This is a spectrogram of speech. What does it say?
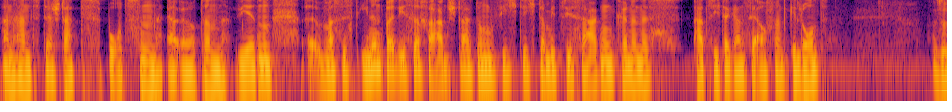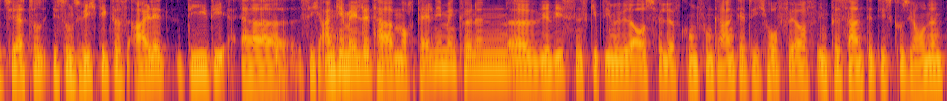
anhand der Stadt Bozen erörtern werden. Äh, was ist Ihnen bei dieser Veranstaltung wichtig, damit Sie sagen können, es hat sich der ganze Aufwand gelohnt? Also zuerst ist uns wichtig, dass alle die, die äh, sich angemeldet haben, auch teilnehmen können. Äh, wir wissen, es gibt immer wieder Ausfälle aufgrund von Krankheit. Ich hoffe auf interessante Diskussionen.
